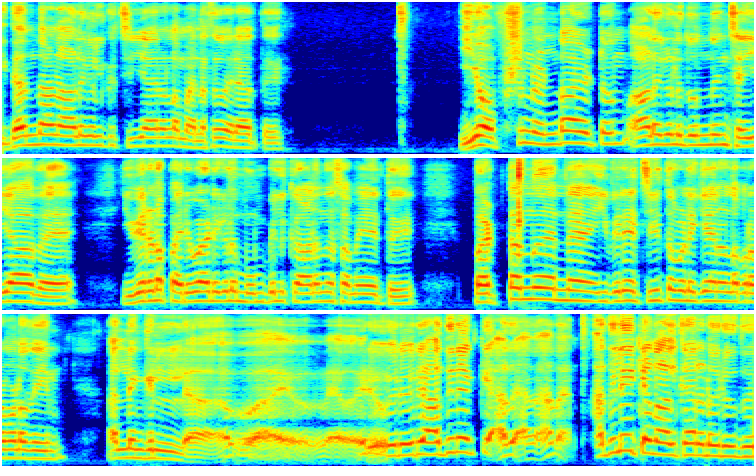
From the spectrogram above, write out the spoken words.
ഇതെന്താണ് ആളുകൾക്ക് ചെയ്യാനുള്ള മനസ്സ് വരാത്തത്? ഈ ഓപ്ഷൻ ഉണ്ടായിട്ടും ആളുകൾ ഇതൊന്നും ചെയ്യാതെ ഇവരുടെ പരിപാടികൾ മുമ്പിൽ കാണുന്ന സമയത്ത് പെട്ടെന്ന് തന്നെ ഇവരെ ചീത്ത വിളിക്കാനുള്ള പ്രവണതയും അല്ലെങ്കിൽ ഒരു ഒരു അതിനൊക്കെ അത് അത് അതിലേക്കാണ് ആൾക്കാരുടെ ഒരു ഇത്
